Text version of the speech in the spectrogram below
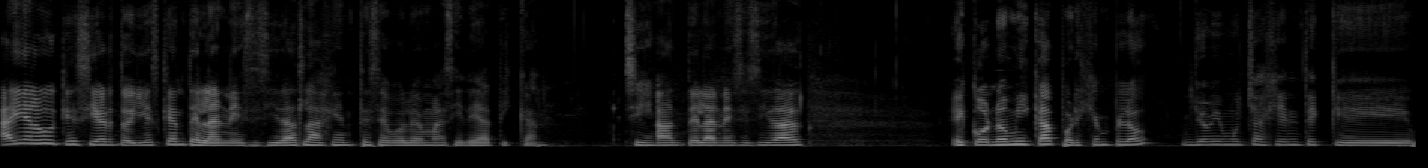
Hay algo que es cierto y es que ante la necesidad la gente se vuelve más ideática. Sí. Ante la necesidad económica, por ejemplo, yo vi mucha gente que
